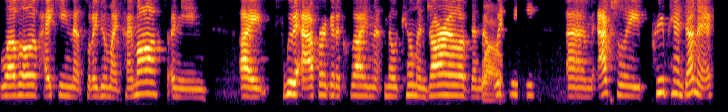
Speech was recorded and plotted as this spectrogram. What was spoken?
love love hiking. That's what I do in my time off. I mean, I flew to Africa to climb Mount Kilimanjaro. I've done wow. Mount Whitney um, actually pre-pandemic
